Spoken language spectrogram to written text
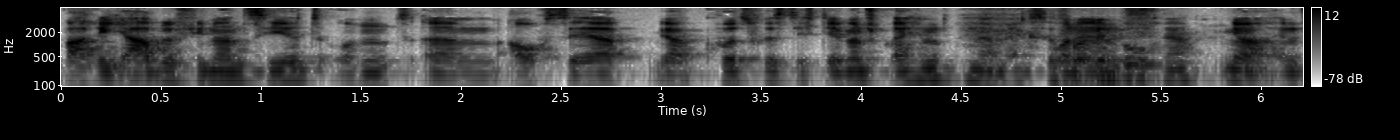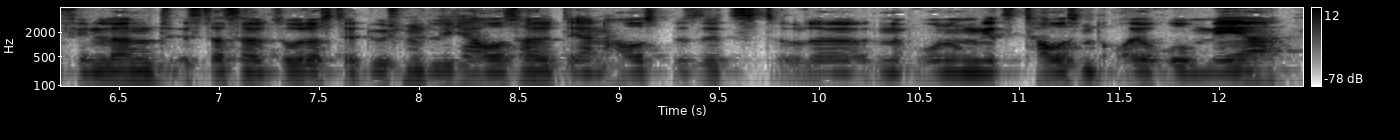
variabel finanziert und ähm, auch sehr ja, kurzfristig dementsprechend. Ja, merkst du und in, dem Buch, ja. Ja, in Finnland ist das halt so, dass der durchschnittliche Haushalt, der ein Haus besitzt oder eine Wohnung jetzt 1000 Euro mehr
